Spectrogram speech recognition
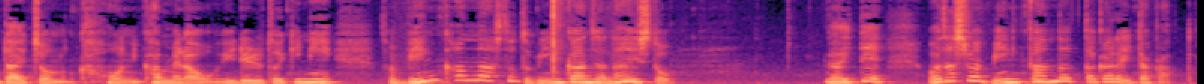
大腸の下方にカメラを入れる時にその敏感な人と敏感じゃない人がいて私は敏感だったから痛かった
